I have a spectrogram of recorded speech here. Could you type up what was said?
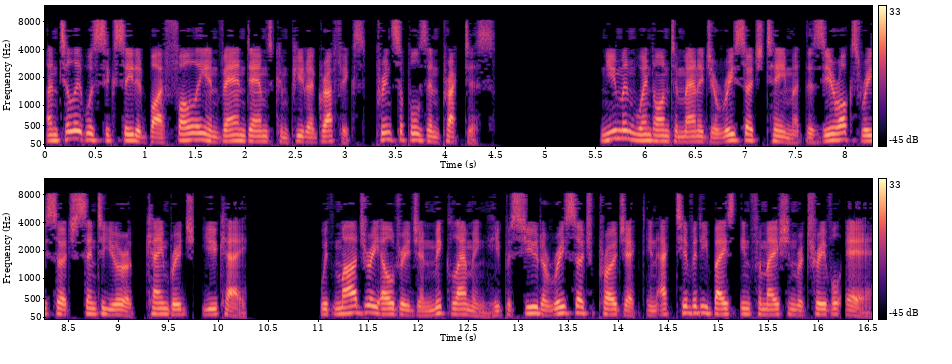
until it was succeeded by Foley and Van Dam's Computer Graphics, Principles and Practice. Newman went on to manage a research team at the Xerox Research Centre Europe, Cambridge, UK. With Marjorie Eldridge and Mick Lamming he pursued a research project in activity-based information retrieval AIR.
